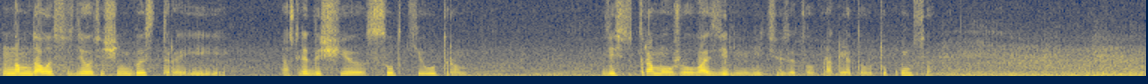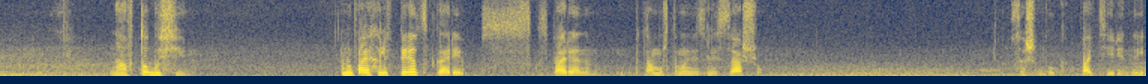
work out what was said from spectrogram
Нам удалось все сделать очень быстро, и на следующие сутки утром, в 10 утра мы уже увозили Витю из этого проклятого Тукумса. На автобусе мы поехали вперед с Гарри, с Каспаряном, потому что мы везли Сашу. Саша был как потерянный.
